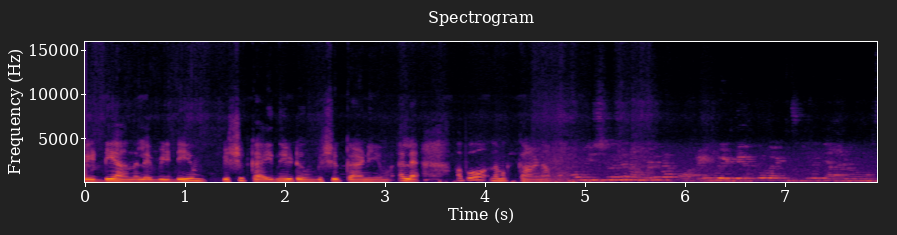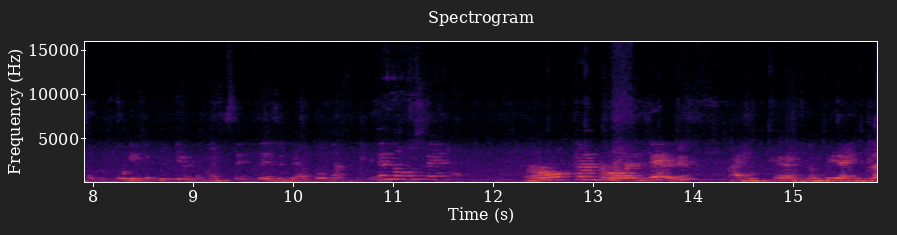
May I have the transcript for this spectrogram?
വെടിയാണെന്നല്ലേ വെടിയും വിഷു കൈനീട്ടും വിഷു കണിയും അല്ലേ? അപ്പോൾ നമുക്ക് കാണാം. വിഷുവിന് നമ്മളിവിടെ കുറേ വെടിയൊക്കെ മേടിച്ചിട്ട് ഞാൻ മൂസൊക്കെ കൂടിയിട്ട് വെടിയൊക്കെ മേടിച്ച് സെറ്റ് ചെയ്തിട്ടുണ്ട്. അപ്പോൾ ഇതെന്താ റോക്ക് ആൻഡ് റോളിന്റെ ഒരു ഭയങ്കര ഗംഭീരമായിട്ടുള്ള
